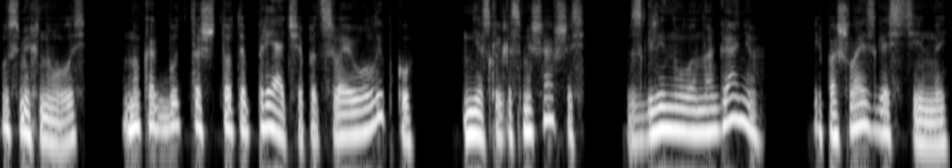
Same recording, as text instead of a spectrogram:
усмехнулась, но как будто что-то пряча под свою улыбку, несколько смешавшись, взглянула на Ганю и пошла из гостиной,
